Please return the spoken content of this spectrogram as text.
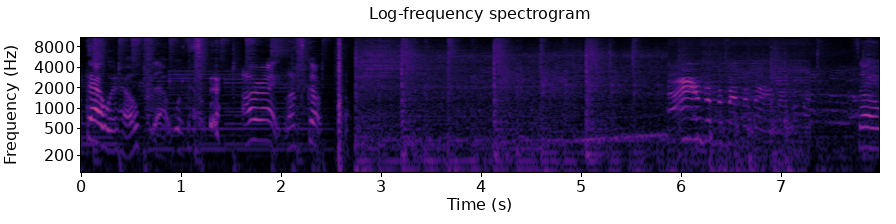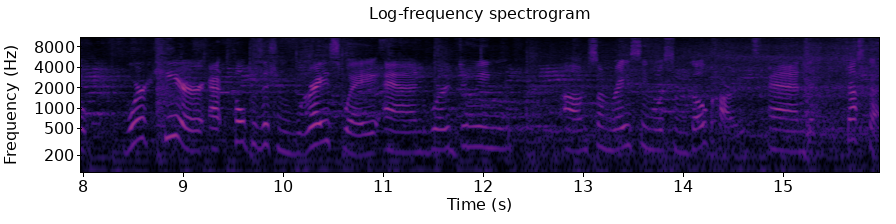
that would help. That would help. All right, let's go. So we're here at Pole Position Raceway and we're doing um, some racing with some go-karts. And Jessica,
